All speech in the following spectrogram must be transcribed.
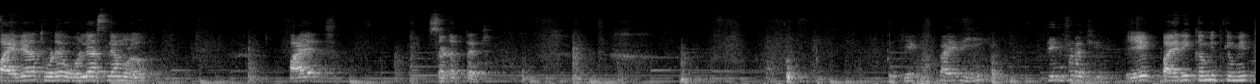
पायऱ्या थोड्या ओल्या असल्यामुळं पाय सटकत आहेत एक पायरी तीन फुटाची. एक पायरी कमीत कमीत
